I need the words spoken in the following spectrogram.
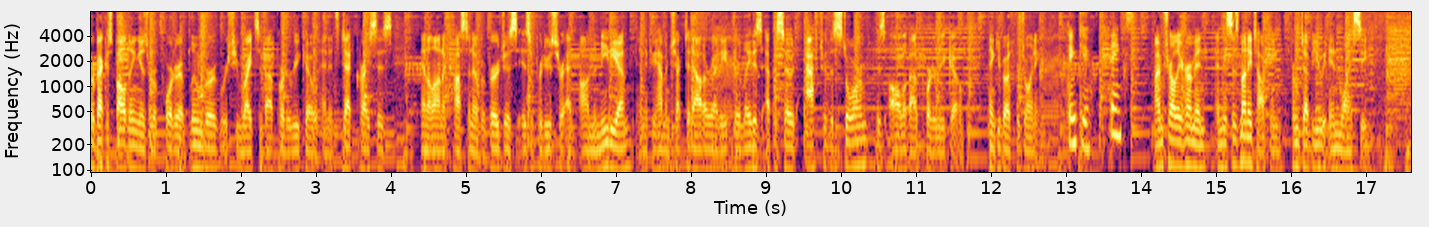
Rebecca Spalding is a reporter at Bloomberg, where she writes about Puerto Rico and its debt crisis. And Alana Casanova Burgess is a producer at On the Media. And if you haven't checked it out already, their latest episode, After the Storm, is all about Puerto Rico. Thank you both for joining. Thank you. Thanks. I'm Charlie Herman, and this is Money Talking from WNYC.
